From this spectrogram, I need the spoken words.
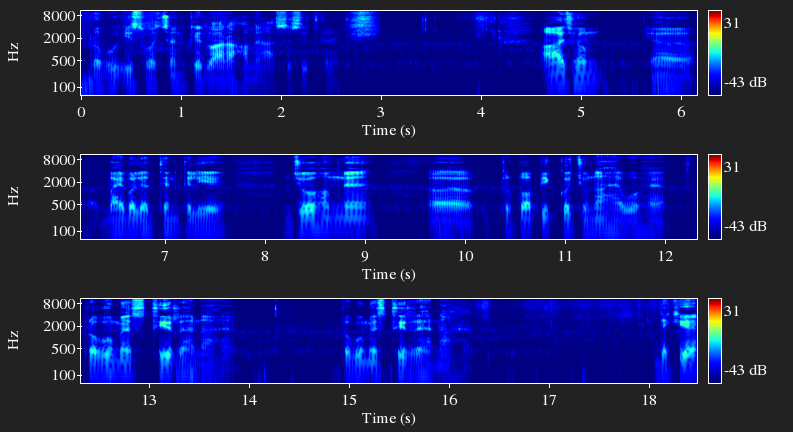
प्रभु इस वचन के द्वारा हमें आशीषित करें। आज हम बाइबल अध्ययन के लिए जो हमने जो टॉपिक को चुना है वो है, प्रभु में स्थिर रहना है। प्रभु में स्थिर रहना है। देखिए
